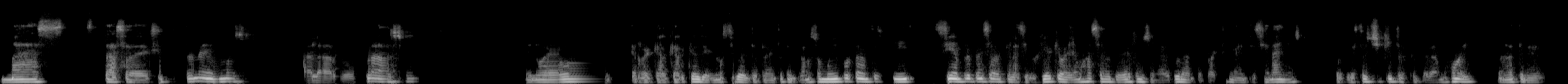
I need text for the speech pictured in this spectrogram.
más tasa de éxito tenemos a largo plazo. De nuevo, recalcar que el diagnóstico y el tratamiento temprano son muy importantes y siempre pensar que la cirugía que vayamos a hacer debe funcionar durante prácticamente 100 años porque estos chiquitos que operamos hoy van a tener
